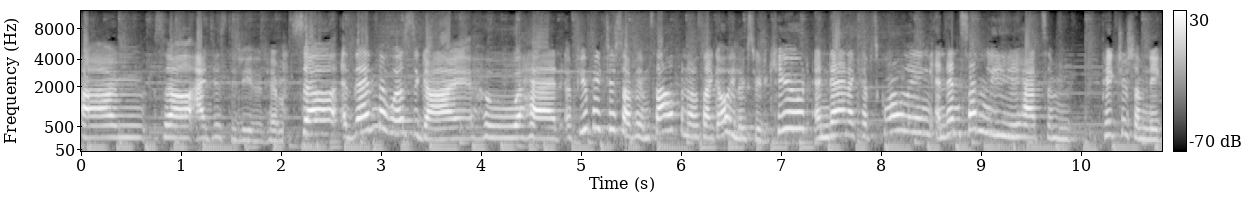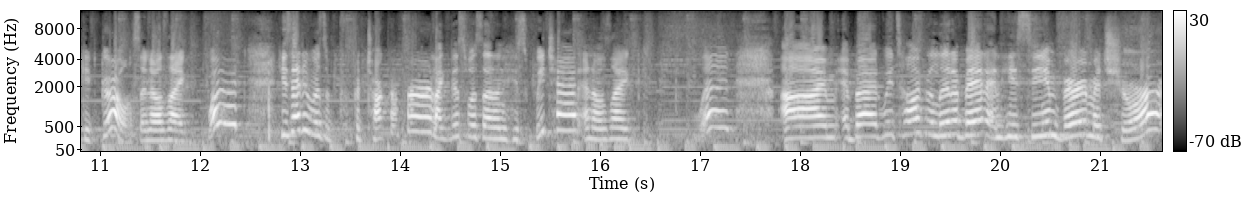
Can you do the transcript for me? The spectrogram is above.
Um, so I just deleted him. So then there was the guy who had a few pictures of himself and I was like, oh, he looks really cute. And then I kept scrolling and then suddenly he had some pictures of naked girls and I was like, what? He said he was a photographer, like this was on his WeChat and I was like, Um, but we talked a little bit and he seemed very mature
